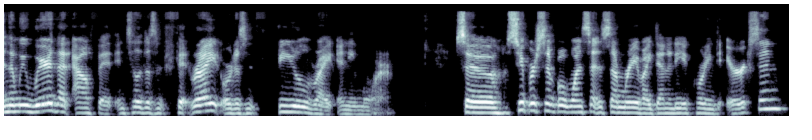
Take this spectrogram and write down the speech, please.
And then we wear that outfit until it doesn't fit right or doesn't feel right anymore. So, super simple one sentence summary of identity according to Erikson.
